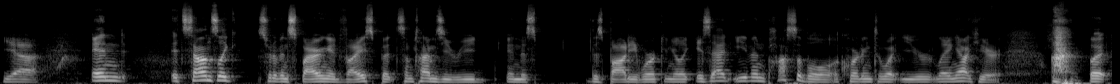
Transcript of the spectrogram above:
Yeah. And it sounds like sort of inspiring advice, but sometimes you read in this this body of work and you're like, is that even possible according to what you're laying out here? but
